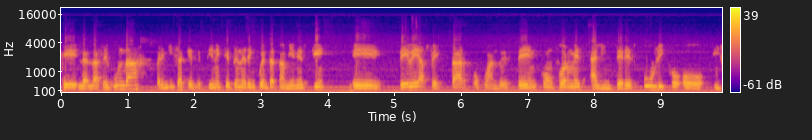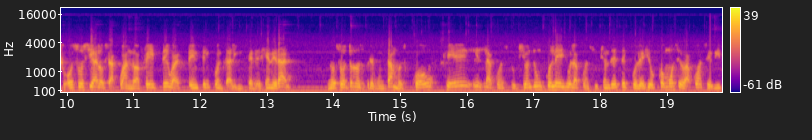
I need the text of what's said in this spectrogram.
que la segunda premisa que se tiene que tener en cuenta también es que eh, debe afectar o cuando estén conformes al interés público o, o social, o sea, cuando afecte o atenten contra el interés general. Nosotros nos preguntamos, ¿qué es la construcción de un colegio, la construcción de este colegio, cómo se va a concebir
